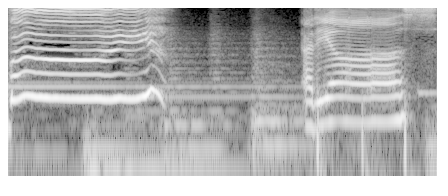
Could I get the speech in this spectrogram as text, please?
Bye. Adios.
